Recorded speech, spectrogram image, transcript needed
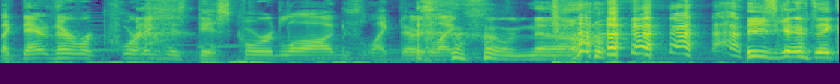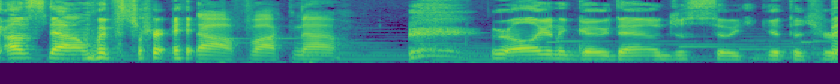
like they're they're recording his Discord logs. Like they're like, oh no, he's gonna take us down with Trey. oh fuck no. We're all gonna go down just so we can get the Trey.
